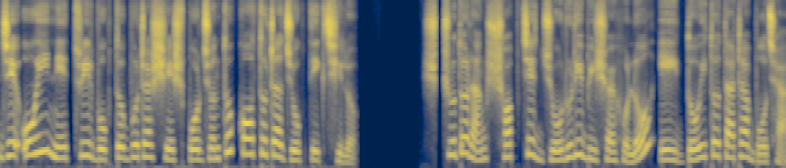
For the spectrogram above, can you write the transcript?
যে ওই নেত্রীর বক্তব্যটা শেষ পর্যন্ত কতটা যৌক্তিক ছিল। সুতরাং সবচেয়ে জরুরি বিষয় হল এই দ্বৈততাটা বোঝা।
